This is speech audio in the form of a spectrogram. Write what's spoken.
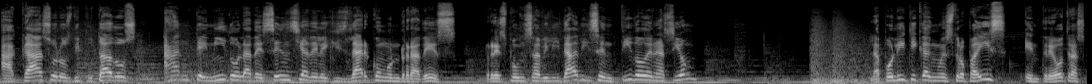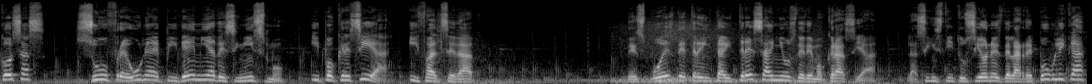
¿Acaso los diputados han tenido la decencia de legislar con honradez, responsabilidad y sentido de nación? La política en nuestro país, entre otras cosas, sufre una epidemia de cinismo, hipocresía y falsedad. Después de 33 años de democracia, las instituciones de la República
